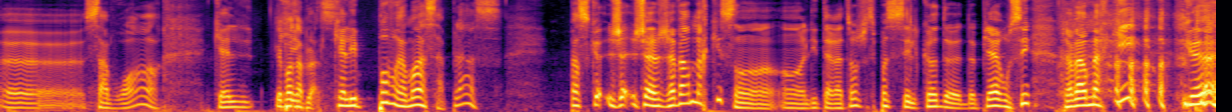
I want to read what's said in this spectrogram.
euh, savoir qu'elle a pas n'est pas vraiment à sa place. Parce que j'a- j'a- j'avais remarqué ça en, en littérature, je ne sais pas si c'est le cas de, de Pierre aussi. J'avais remarqué que. Pierre,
